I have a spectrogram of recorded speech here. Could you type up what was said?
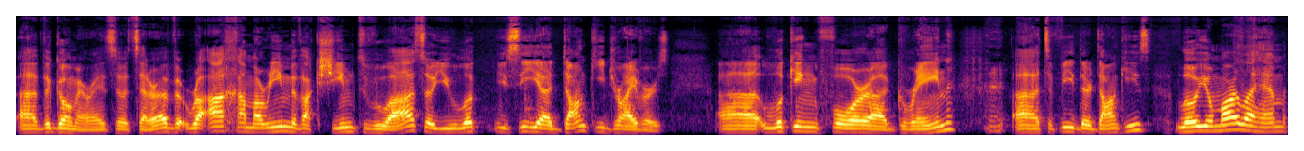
uh, the gomer, right? So etc. Ra'ach hamarim mevakshim tuvua. So you look, you see uh, donkey drivers uh, looking for uh, grain uh, to feed their donkeys. Lo yomar lahem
